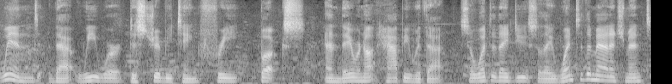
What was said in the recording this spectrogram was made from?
wind that we were distributing free books and they were not happy with that. So what did they do? So they went to the management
